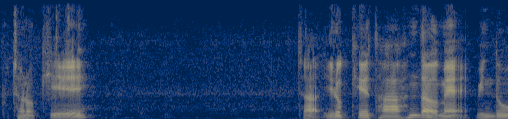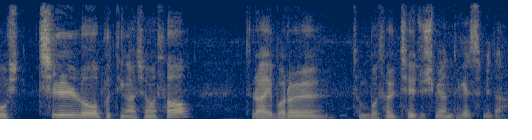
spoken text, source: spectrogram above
붙여넣기 자 이렇게 다 한 다음에 윈도우 7로 부팅하셔서 드라이버를 전부 설치해 주시면 되겠습니다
